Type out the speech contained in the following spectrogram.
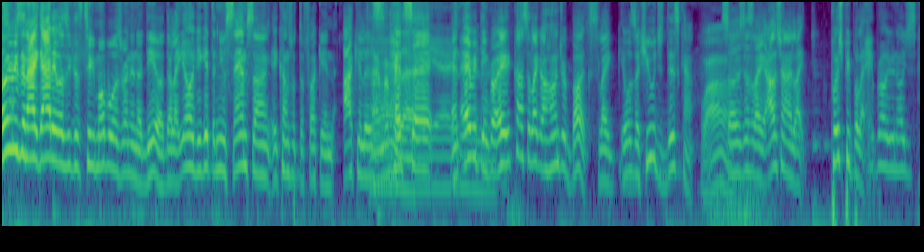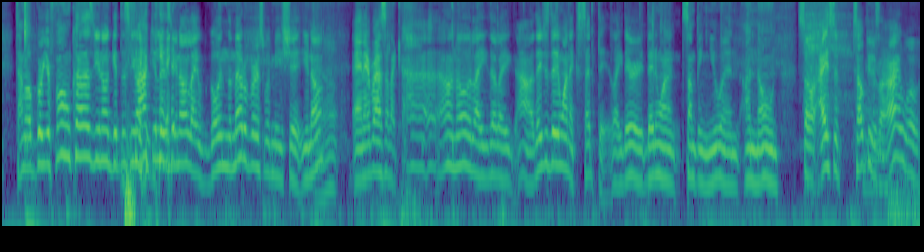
only reason I got it was because T-Mobile was running a deal. They're like, yo, if you get the new Samsung, it comes with the fucking Oculus headset. Yeah, and everything, that. bro. It costed like a hundred bucks. Like it was a huge discount. Wow. So it's just like I was trying to like push people like, hey bro, you know, just time to upgrade your phone, cuz you know, get this new Oculus, you know, like go in the metaverse with me, shit, you know. Yeah. And everybody's like, ah, I don't know, like they're like, I they just didn't want to accept it, like they're they didn't want something new and unknown. So I used to tell people, like, all right, well,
